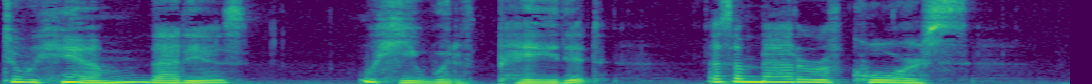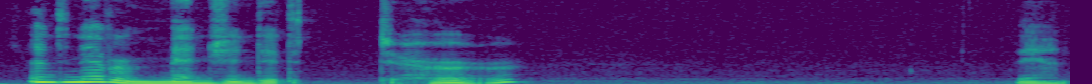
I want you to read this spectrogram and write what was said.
to him, that is, he would have paid it as a matter of course, and never mentioned it to her. Then,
